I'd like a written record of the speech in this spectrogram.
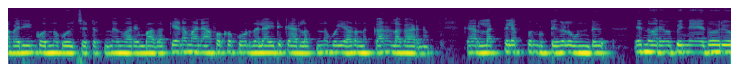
അവരെയും കൊന്നു കുഴിച്ചിട്ടിട്ടുണ്ടെന്ന് പറയുമ്പോൾ അതൊക്കെയാണ് മനാഫൊക്കെ കൂടുതലായിട്ട് കേരളത്തിൽ നിന്ന് പോയി അവിടെ നിൽക്കാനുള്ള കാരണം. കേരളത്തിലെ പെൺകുട്ടികൾ ഉണ്ട് എന്ന് പറയുമ്പോൾ പിന്നെ ഏതോ ഒരു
